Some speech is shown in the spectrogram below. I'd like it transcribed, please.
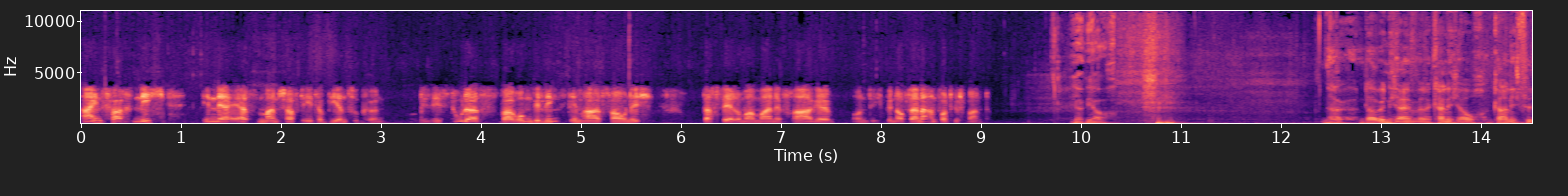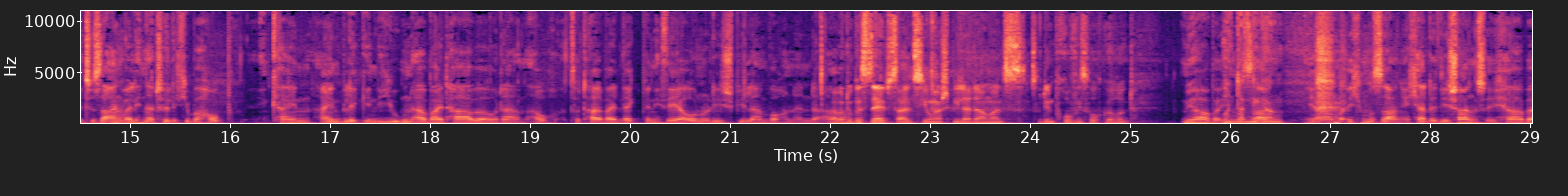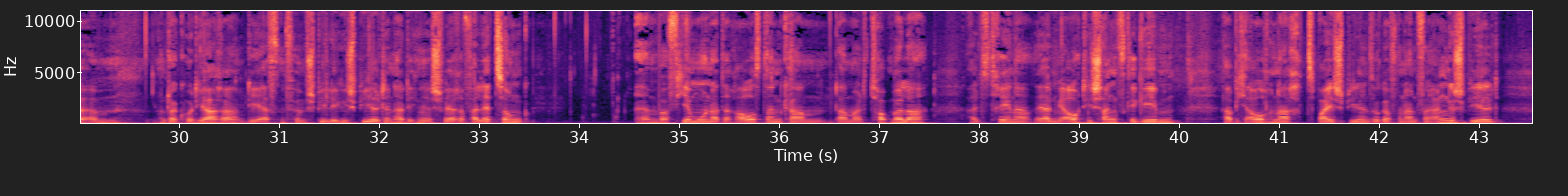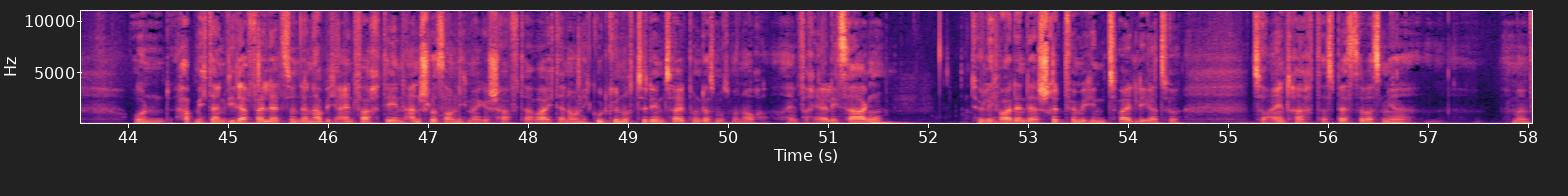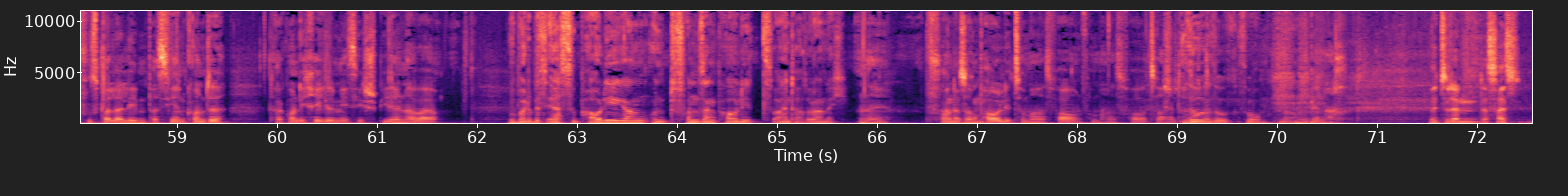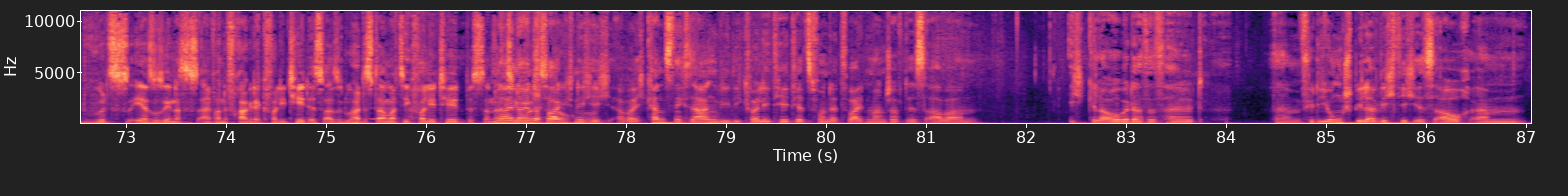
einfach nicht in der ersten Mannschaft etablieren zu können? Wie siehst du das? Warum gelingt es dem HSV nicht? Das wäre mal meine Frage und ich bin auf deine Antwort gespannt. Ja, wir auch. Na, da bin ich ein, da kann ich auch gar nicht viel zu sagen, weil ich natürlich überhaupt keinen Einblick in die Jugendarbeit habe oder auch total weit weg bin. Ich sehe ja auch nur die Spiele am Wochenende. Aber, du bist selbst als junger Spieler damals zu den Profis hochgerückt. Ja, aber ich Und muss sagen, ja, aber ich muss sagen, ich hatte die Chance. Ich habe ähm, unter Kurt Jara die ersten fünf Spiele gespielt, dann hatte ich eine schwere Verletzung, ähm, war vier Monate raus, dann kam damals Topmöller als Trainer. Er hat mir auch die Chance gegeben, habe ich auch nach zwei Spielen sogar von Anfang an gespielt und habe mich dann wieder verletzt und dann habe ich einfach den Anschluss auch nicht mehr geschafft. Da war ich dann auch nicht gut genug zu dem Zeitpunkt, das muss man auch einfach ehrlich sagen. Natürlich war dann der Schritt für mich in die Zweitliga zu, zur Eintracht das Beste, was mir in meinem Fußballerleben passieren konnte. Da konnte ich regelmäßig spielen, aber Wobei du bist erst zu Pauli gegangen und von St. Pauli zu Eintracht, oder nicht? nee, von Andersrum. St. Pauli zum HSV und vom HSV zur Eintracht. So, so, so. Ne? Genau. Würdest du dann, das heißt, du würdest eher so sehen, dass es einfach eine Frage der Qualität ist? Also du hattest damals die Qualität, bist dann als Nein, nein, das sage ich nicht. Ich, aber ich kann es nicht sagen, wie die Qualität jetzt von der zweiten Mannschaft ist, aber ich glaube, dass es halt ähm, für die jungen Spieler wichtig ist, auch ähm,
